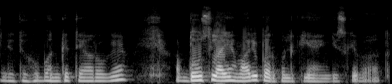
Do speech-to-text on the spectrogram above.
ये देखो बन के तैयार हो गया। अब दो सिलाई हमारी पर्पल की आएँगी इसके बाद।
